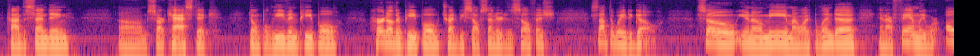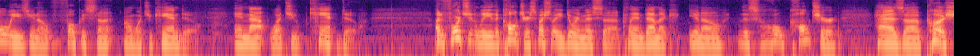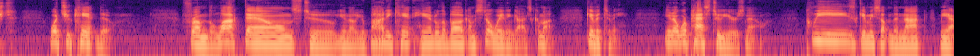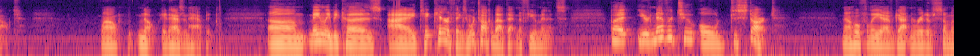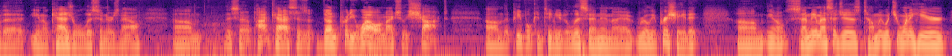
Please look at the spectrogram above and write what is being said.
condescending, um, sarcastic, don't believe in people, hurt other people, try to be self centered and selfish. It's not the way to go. So, you know, me and my wife Belinda and our family, we're always, you know, focused on, on what you can do and not what you can't do. Unfortunately, the culture, especially during this uh, pandemic, you know, this whole culture has uh, pushed what you can't do. From the lockdowns to, you know, your body can't handle the bug. I'm still waiting, guys. Come on. Give it to me. You know, we're past two years now. Please give me something to knock me out. Well, no, it hasn't happened. Um, mainly because I take care of things. And we'll talk about that in a few minutes. But you're never too old to start. Now, hopefully, I've gotten rid of some of the you know casual listeners now. Um, this uh, podcast has done pretty well. I'm actually shocked um, that people continue to listen, and I really appreciate it. Um, you know, send me messages, tell me what you want to hear.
